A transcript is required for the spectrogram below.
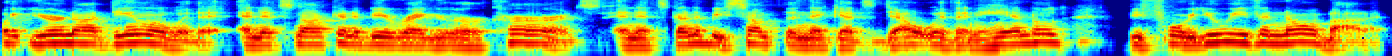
but you're not dealing with it and it's not going to be a regular occurrence and it's going to be something that gets dealt with and handled before you even know about it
